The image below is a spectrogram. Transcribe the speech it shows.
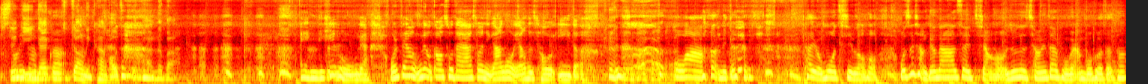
所以你应该让你看好几个盘了吧？哎、欸，你很无聊。我是非常没有告诉大家说，你刚刚跟我一样是抽一的。哇，你看太有默契了哈！我是想跟大家在讲哦，就是强尼戴普跟安柏赫德他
